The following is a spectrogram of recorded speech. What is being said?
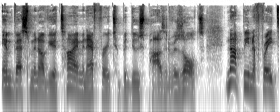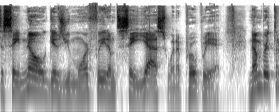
investment of your time and effort to produce positive results. Not being afraid to say no gives you more freedom to say yes when appropriate. Number three,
